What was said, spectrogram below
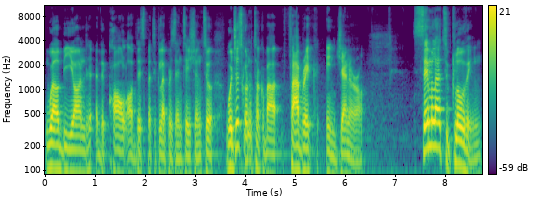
well beyond the call of this particular presentation. So we're just going to talk about fabric in general. Similar to clothing,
